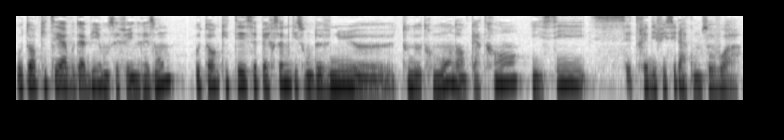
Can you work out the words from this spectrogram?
Autant quitter Abu Dhabi, on s'est fait une raison. Autant quitter ces personnes qui sont devenues tout notre monde en quatre ans, ici, c'est très difficile à concevoir.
